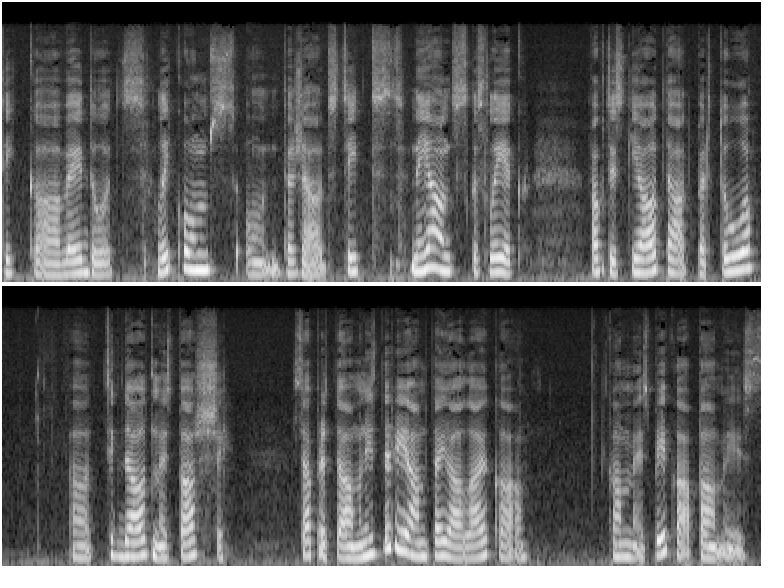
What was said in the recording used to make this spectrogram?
tika veidots likums un dažādas citas nianses, kas liek faktiski jautāt par to, cik daudz mēs paši sapratām un izdarījām tajā laikā, kam mēs piekāpāmies.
